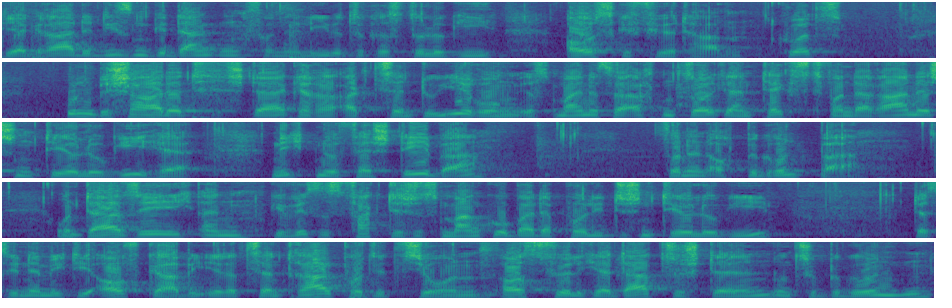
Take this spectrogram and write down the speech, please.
die ja gerade diesen Gedanken von der Liebe zur Christologie ausgeführt haben. Kurz, unbeschadet stärkerer Akzentuierung ist meines Erachtens solch ein Text von der rhanischen Theologie her nicht nur verstehbar, sondern auch begründbar. Und da sehe ich ein gewisses faktisches Manko bei der politischen Theologie, dass sie nämlich die Aufgabe, ihre Zentralposition ausführlicher darzustellen und zu begründen,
